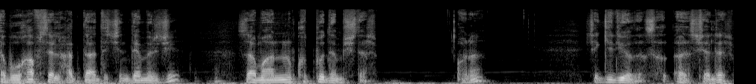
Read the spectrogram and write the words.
Ebu Hafsel Haddad için demirci zamanının kutbu demişler ona. İşte gidiyorlar şeyler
